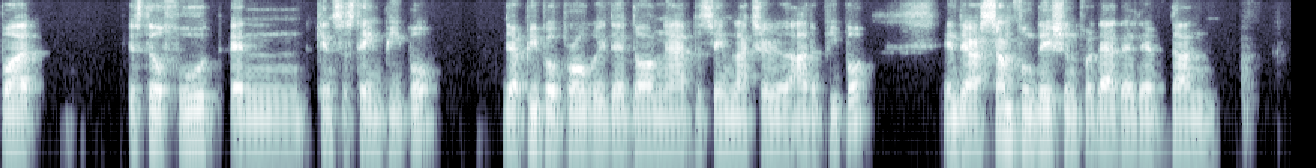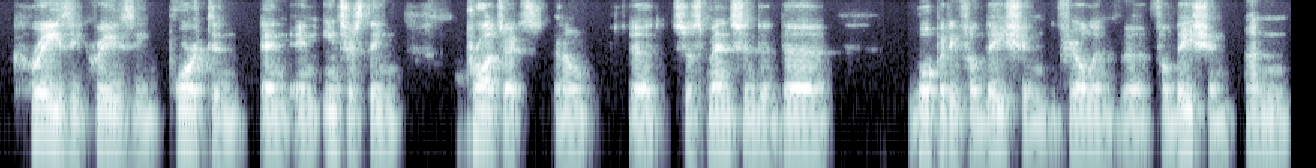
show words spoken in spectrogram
but it's still food and can sustain people. There are people probably that don't have the same luxury as other people, and there are some foundation for that that have done crazy, crazy important and, and interesting projects. You know, uh, just mentioned the, the Wapiti Foundation, Fiordland uh, Foundation, and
